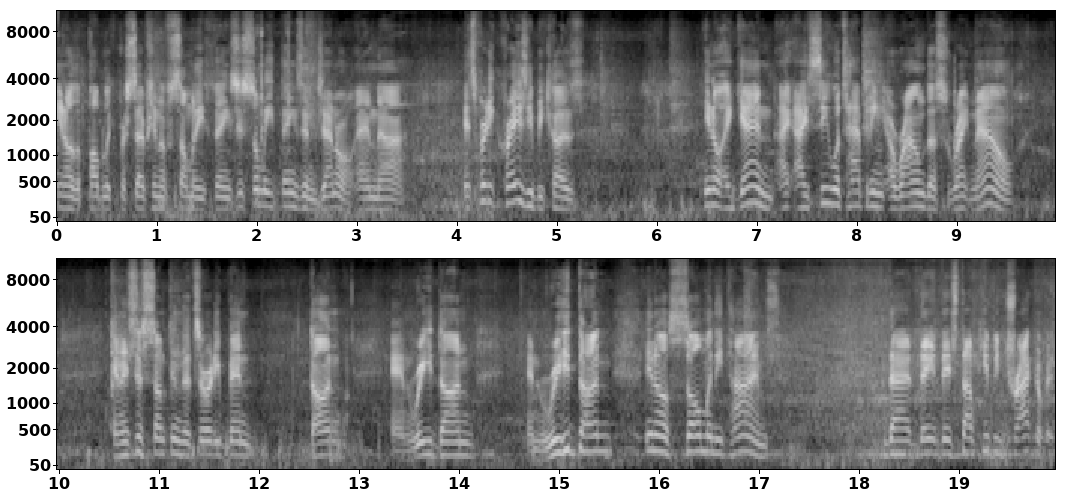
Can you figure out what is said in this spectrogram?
you know, the public perception of so many things, just so many things in general, and uh, it's pretty crazy because, you know, again, I, I see what's happening around us right now, and it's just something that's already been done and redone and redone, you know, so many times that they, they stop keeping track of it.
